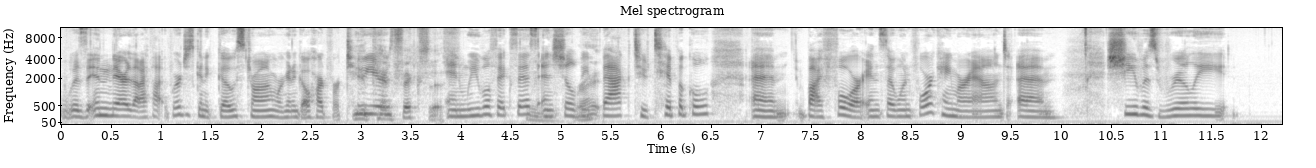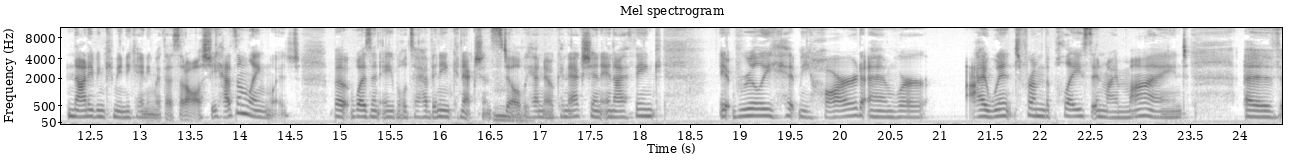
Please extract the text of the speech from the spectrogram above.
was in there that I thought we're just going to go strong. We're going to go hard for two You can years. fix this. and we will fix this, and she'll be back to typical um, by four. And so when four came around, um, she was really not even communicating with us at all. She had some language, but wasn't able to have any connection still. We had no connection. And I think it really hit me hard um, where I went from the place in my mind of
